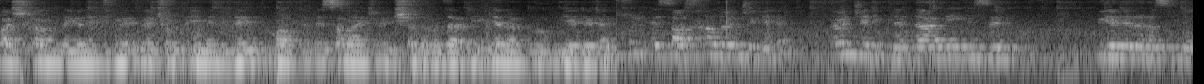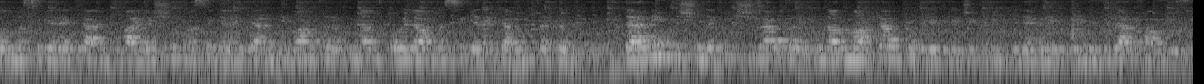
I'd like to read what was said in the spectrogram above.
başkan ve yönetimi ve çok kıymetli Maltepe Sanayici ve İş Adamı Derneği Genel Kurulu üyeleri. Usul esasından önce gelir. Öncelikle derneğinizin üyeler arasında olması gereken, paylaşılması gereken, divan tarafından oylanması gereken bir takım dernek dışındaki kişiler tarafından mahrem kabul edilecek bilgilerini, bilgiler tablosu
